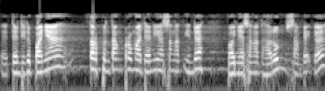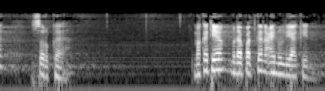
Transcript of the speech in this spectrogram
eh, dan di depannya terbentang permadani yang sangat indah, baunya sangat harum sampai ke surga. Maka dia mendapatkan ainul yakin.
